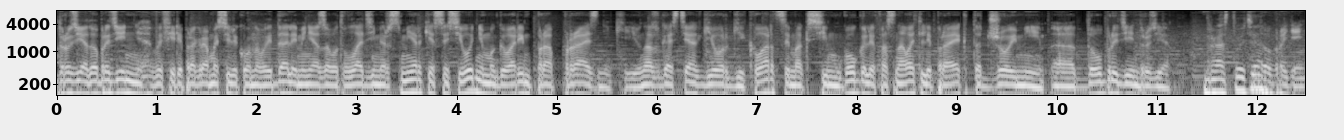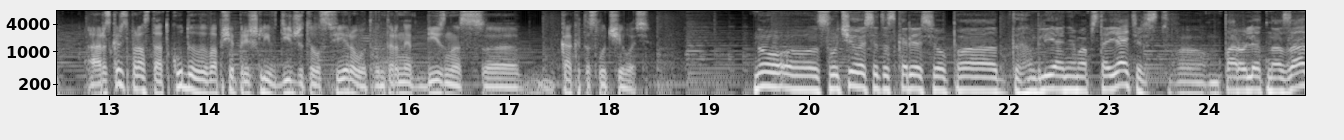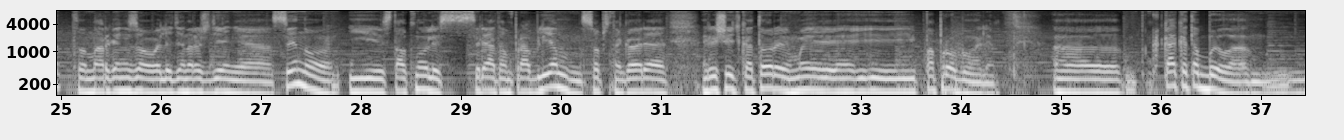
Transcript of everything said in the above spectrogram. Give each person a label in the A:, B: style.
A: Друзья, добрый день. В эфире программа «Силиконовые дали». Меня зовут Владимир Смеркис, и сегодня мы говорим про праздники. И у нас в гостях Георгий Кварц и Максим Гоголев, основатели проекта Joy.me. Э, добрый день, друзья.
B: Здравствуйте.
C: Добрый день.
A: А расскажите, пожалуйста, откуда вы вообще пришли в digital-сферу, вот в интернет-бизнес? Э, как это случилось?
B: Ну, э, случилось это, скорее всего, под влиянием обстоятельств. Пару лет назад мы организовывали день рождения сыну и столкнулись с рядом проблем, собственно говоря, решить которые мы и попробовали. Э, как это было?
